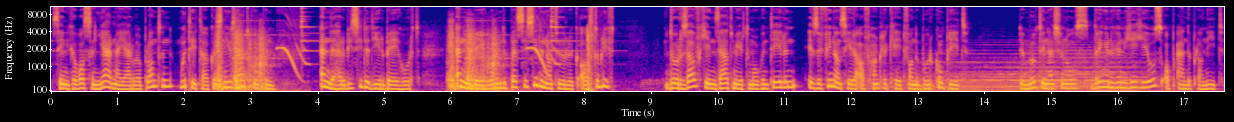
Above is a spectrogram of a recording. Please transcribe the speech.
zijn gewassen jaar na jaar wil planten, moet hij telkens nieuw zaad kopen. En de herbicide die erbij hoort. En de bijhorende pesticiden natuurlijk, alstublieft. Door zelf geen zaad meer te mogen telen, is de financiële afhankelijkheid van de boer compleet. De multinationals dringen hun GGO's op aan de planeet.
